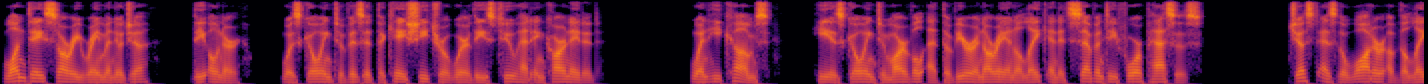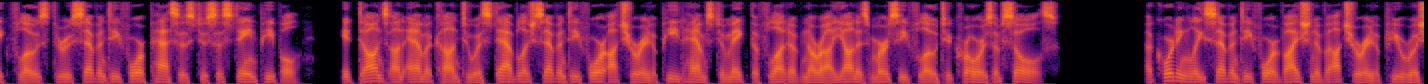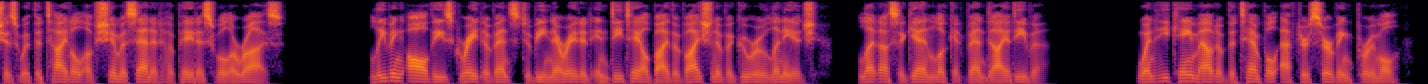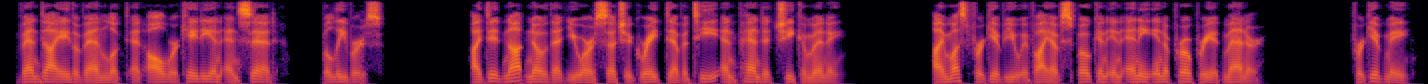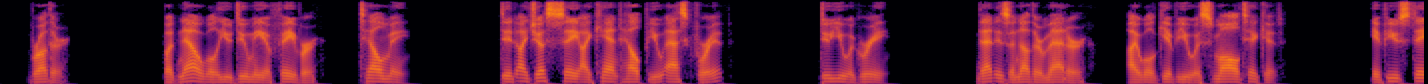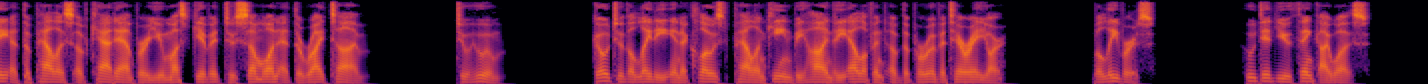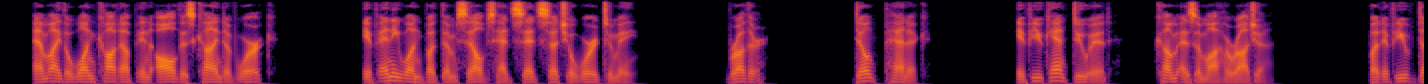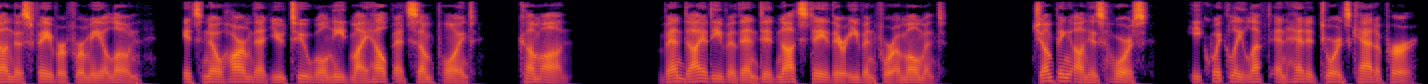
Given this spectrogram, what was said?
One day Sri Ramanuja, the owner, was going to visit the Kshetra where these two had incarnated. When he comes, he is going to marvel at the Viranarayana lake and its 74 passes. Just as the water of the lake flows through 74 passes to sustain people, it dawns on Amakan to establish 74 Acharya Pidhams to make the flood of Narayana's mercy flow to crores of souls. Accordingly 74 Vaishnava Acharya Purushas with the title of Simhasanadhipatis will arise. Leaving all these great events to be narrated in detail by the Vaishnava Guru lineage, let us again look at Vandiyadeva. When he came out of the temple after serving Perumal, Vandiyathevan looked at all Alwarkadian and said, Believers! I did not know that you are such a great devotee and Pandit Chikamani. I must forgive you if I have spoken in any inappropriate manner. Forgive me, brother. But now will you do me a favor, tell me. Did I just say I can't help you ask for it? Do you agree? That is another matter, I will give you a small ticket. If you stay at the palace of Kadampur you must give it to someone at the right time. To whom? Go to the lady in a closed palanquin behind the elephant of the Paruvatarayar. Believers! Who did you think I was? Am I the one caught up in all this kind of work? If anyone but themselves had said such a word to me. Brother! Don't panic. If you can't do it, come as a Maharaja. But if you've done this favor for me alone, it's no harm that you too will need my help at some point, come on. Vandiyadeva then did not stay there even for a moment. Jumping on his horse, he quickly left and headed towards Kadapur.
